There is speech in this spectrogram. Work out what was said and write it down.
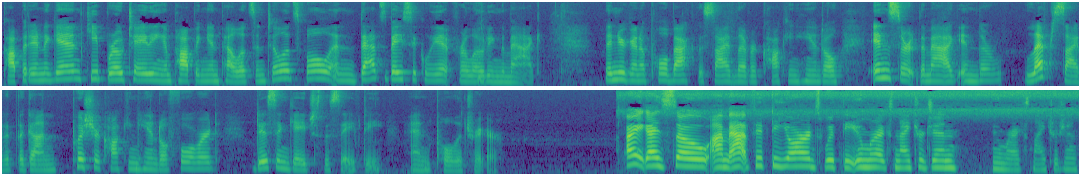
pop it in again, keep rotating and popping in pellets until it's full, and that's basically it for loading the mag. Then you're going to pull back the side lever cocking handle, insert the mag in the left side of the gun, push your cocking handle forward, disengage the safety, and pull the trigger. All right, guys, so I'm at 50 yards with the Umarex Nitrogen, Umarex Nitrogen,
